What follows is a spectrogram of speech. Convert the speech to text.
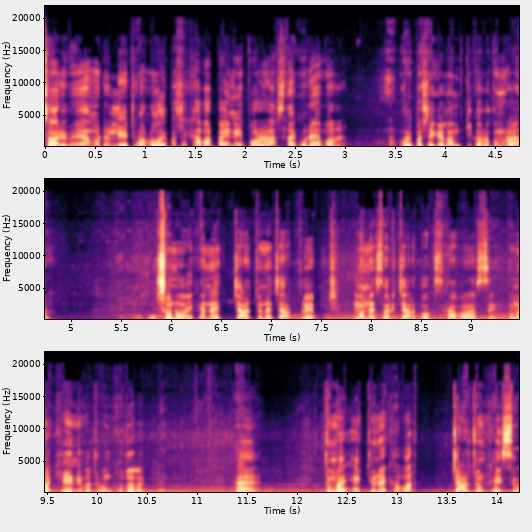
সরি ভাইয়া, আমার একটু লেট হলো, ওই পাশে খাবার পাইনি। পরে রাস্তা ঘুরে আবার ওই পাশে গেলাম। কি করো তোমরা? শোনো, এখানে চারজনে চার প্লেট মানে সরি চার বক্স খাবার আছে। তোমরা খেয়ে নিবা যখন খোদা লাগবে। হ্যাঁ? তোমরা একজনের খাবার চারজন খাইছো।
